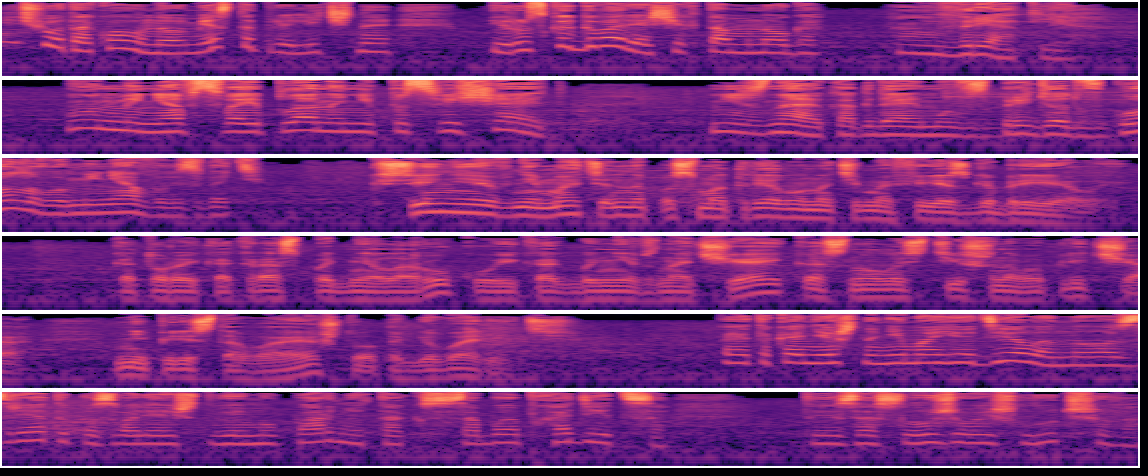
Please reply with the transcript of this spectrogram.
Ничего такого, но место приличное. И русскоговорящих там много. Вряд ли. Он меня в свои планы не посвящает. Не знаю, когда ему взбредет в голову меня вызвать. Ксения внимательно посмотрела на Тимофея с Габриэлой, которая как раз подняла руку и как бы невзначай коснулась Тишиного плеча, не переставая что-то говорить. Это, конечно, не мое дело, но зря ты позволяешь твоему парню так с собой обходиться. Ты заслуживаешь лучшего.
